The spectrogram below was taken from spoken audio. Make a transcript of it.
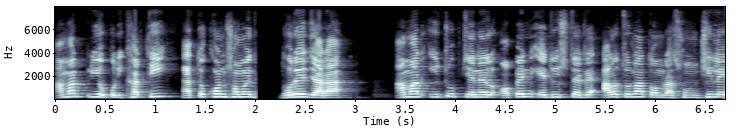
আমার প্রিয় পরীক্ষার্থী, এতক্ষণ সময় ধরে যারা আমার ইউটিউব চ্যানেল ওপেন এডুস্টেটের আলোচনা তোমরা শুনছিলে,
